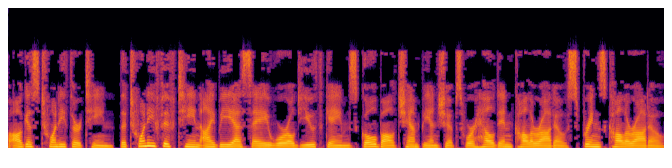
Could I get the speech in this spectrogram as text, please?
August 2013, the 2015 IBSA World Youth Games Goalball Championships were held in Colorado Springs, Colorado,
